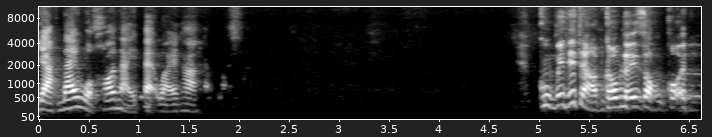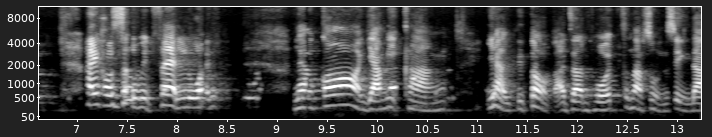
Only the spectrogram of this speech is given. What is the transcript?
อยากได้หัวข้อไหนแปะไว้ค่ะ กูไม่ได้ถามเขาเลยสองคน ให้เขา service แฟนล้วน แล้วก็ย้ำอีกครั้ง อยากติดต่อกับอาจารย์พจน์สนับสนุนสิ่งใด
